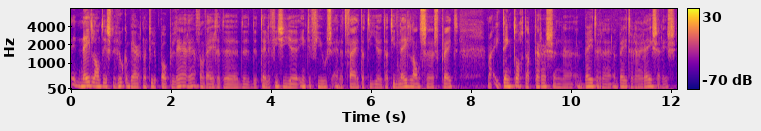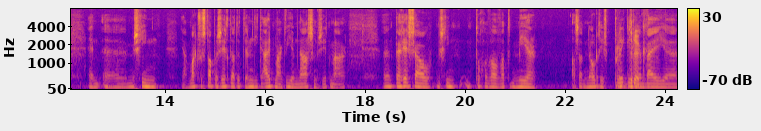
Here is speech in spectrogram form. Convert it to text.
in Nederland is de Hulkenberg natuurlijk populair hè, vanwege de, de, de televisie-interviews en het feit dat hij, eh, dat hij Nederlands eh, spreekt. Maar ik denk toch dat Perez een, eh, een, betere, een betere racer is. En eh, misschien, ja, Max Verstappen zegt dat het hem niet uitmaakt wie hem naast hem zit. Maar eh Perez zou misschien toch wel wat meer, als dat nodig is, prikkelingen druk. bij... eh,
